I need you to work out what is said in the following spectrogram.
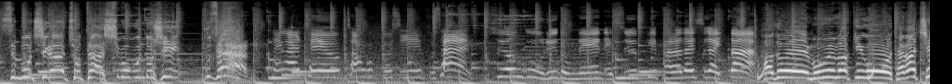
스포츠가 좋다. 15분 도시 부산! 생활체육 천국도시 부산! 수영구 우리 동네엔 SUP 파라다이스가 있다. 파도에 몸을 맡기고 다 같이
